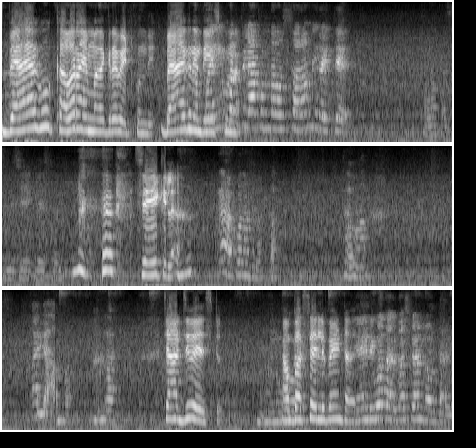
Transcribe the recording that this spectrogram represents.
బ్యాగు కవర్ అమ్మ దగ్గరే పెట్టుకుంది. బ్యాగ్ నేను తీసుకున్నా. లేకుండా వస్తారా మీరైతే? షేక్లు. Charge waste. ఆ బస్సు వెళ్ళిపోయి ఉంటుంది బస్ స్టాండ్లో ఉంటుంది.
